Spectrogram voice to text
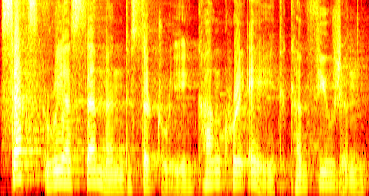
Sex reassignment surgery can create confusion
